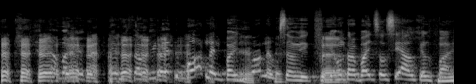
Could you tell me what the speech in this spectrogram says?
Não, mas em Moçambique é de bola, ele faz de Moçambique, porque é, um trabalho social que ele faz.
